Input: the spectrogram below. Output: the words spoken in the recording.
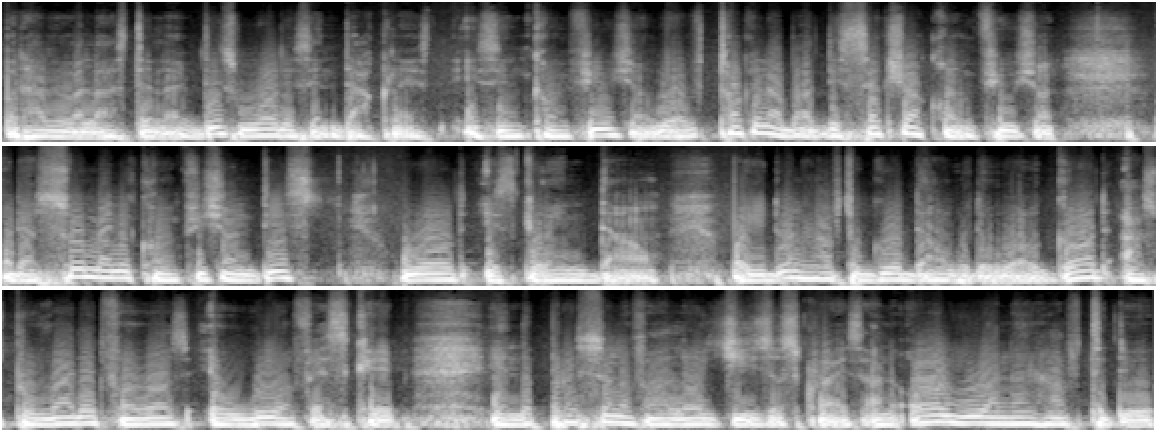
but have everlasting life. This world is in darkness, it's in confusion. We are talking about the sexual confusion, but there's so many confusion. This world is going down, but you don't have to go down with the world. God has provided for us a way of escape in the person of our Lord Jesus Christ, and all you and I have to do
